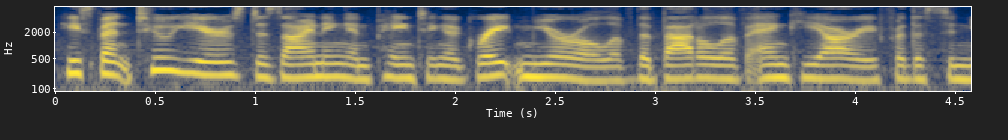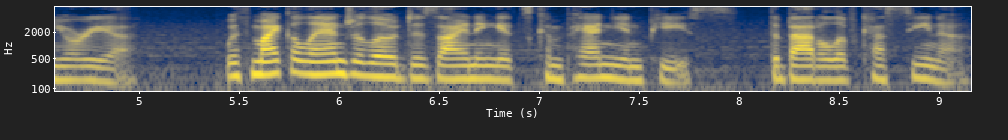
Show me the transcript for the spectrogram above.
he spent two years designing and painting a great mural of the Battle of Anghiari for the Signoria, with Michelangelo designing its companion piece, the Battle of Cascina.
